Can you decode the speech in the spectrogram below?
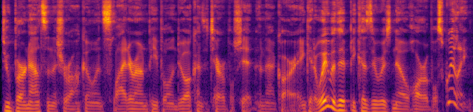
do burnouts in the Scirocco and slide around people and do all kinds of terrible shit in that car and get away with it because there was no horrible squealing.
